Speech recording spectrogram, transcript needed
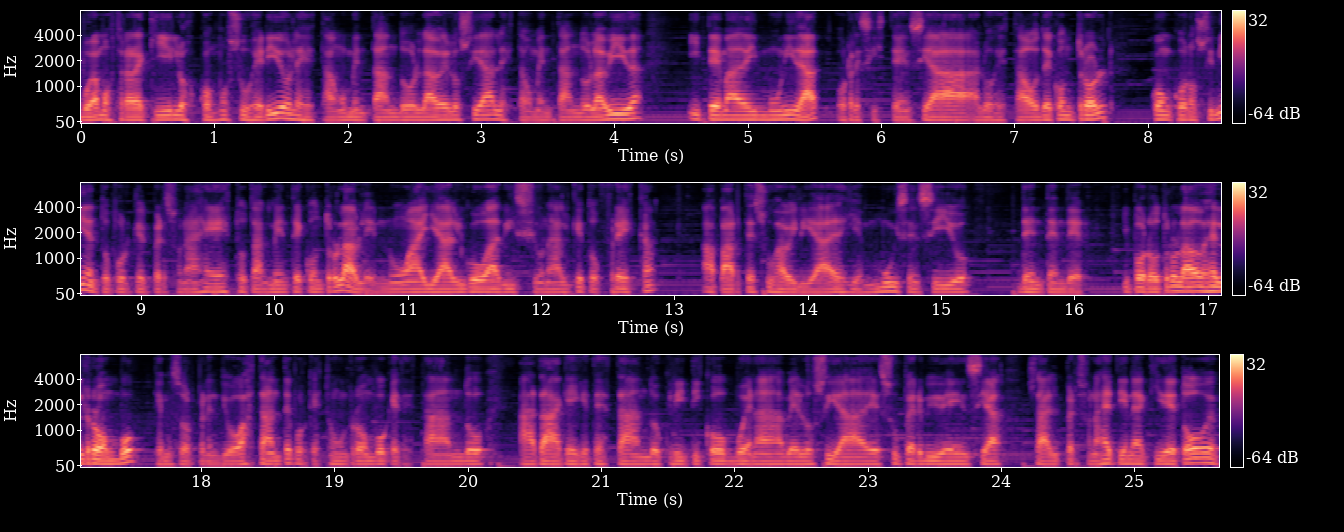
voy a mostrar aquí los cosmos sugeridos, les están aumentando la velocidad, les está aumentando la vida y tema de inmunidad o resistencia a los estados de control con conocimiento, porque el personaje es totalmente controlable, no hay algo adicional que te ofrezca aparte de sus habilidades y es muy sencillo de entender. Y por otro lado es el rombo, que me sorprendió bastante porque esto es un rombo que te está dando ataque, que te está dando crítico, buena velocidad de supervivencia. O sea, el personaje tiene aquí de todo,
